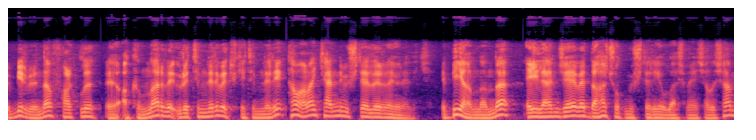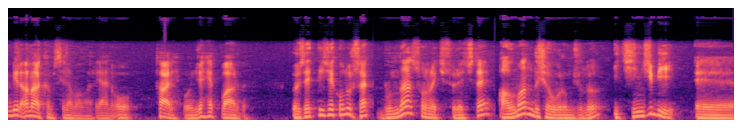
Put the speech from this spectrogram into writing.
birbirinden farklı e, akımlar ve üretimleri ve tüketimleri tamamen kendi müşterilerine yönelik. E, bir yandan da eğlenceye ve daha çok müşteriye ulaşmaya çalışan bir ana akım sinema var. Yani o tarih boyunca hep vardı. Özetleyecek olursak bundan sonraki süreçte Alman dışa vurumculuğu ikinci bir e,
